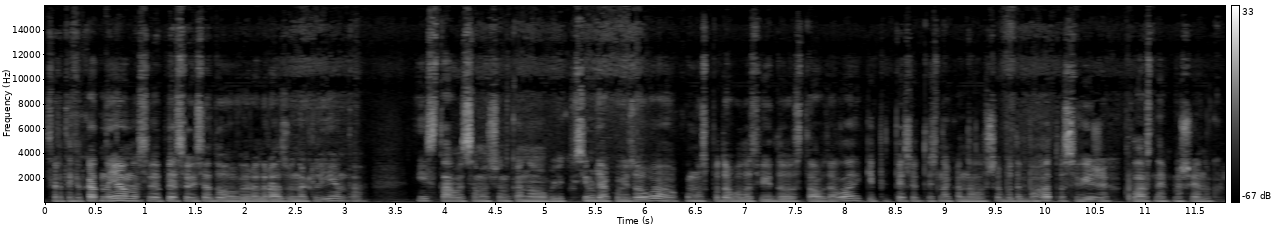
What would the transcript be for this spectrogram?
Сертифікат наявності виписується договір одразу на клієнта і ставиться машинка на облік. Всім дякую за увагу. Кому сподобалось відео, ставте лайк і підписуйтесь на канал. Ще буде багато свіжих класних машинок.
